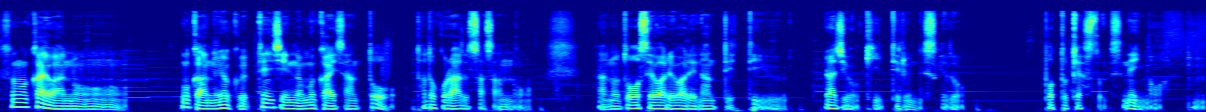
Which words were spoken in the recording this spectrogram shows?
その回はあの、僕はあの、よく天心の向井さんと田所あずささんの、あの、どうせ我々なんてっていうラジオを聞いてるんですけど、ポッドキャストですね、今は。うん。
